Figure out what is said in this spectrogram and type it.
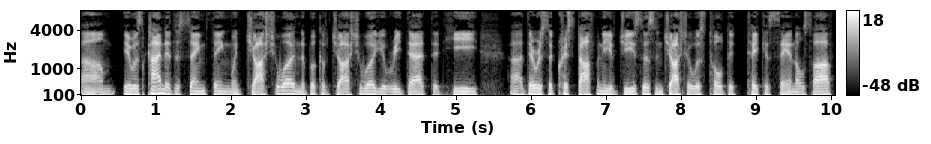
Um, it was kind of the same thing when Joshua in the book of Joshua. You'll read that that he uh, there was the Christophany of Jesus, and Joshua was told to take his sandals off,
